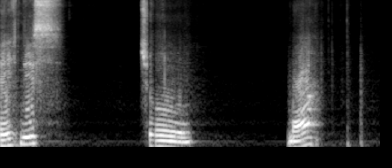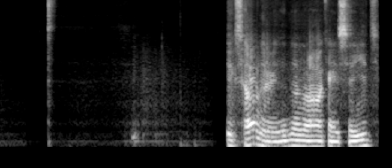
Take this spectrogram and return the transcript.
take this to more. 600 I don't know how can say it.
